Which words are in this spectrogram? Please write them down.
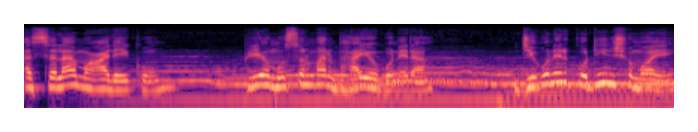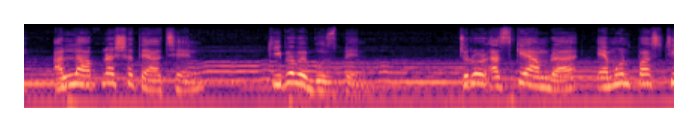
আসসালামু আলাইকুম। প্রিয় মুসলমান ভাই ও বোনেরা, জীবনের কঠিন সময়ে আল্লাহ আপনার সাথে আছেন, কীভাবে বুঝবেন? চলুন আজকে আমরা এমন পাঁচটি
